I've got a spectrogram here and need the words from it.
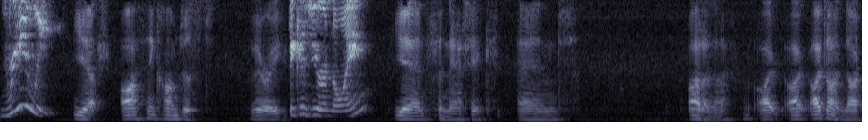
Really? Yeah, I think I'm just very Because you're annoying? yeah and fanatic and I don't know. I, I, I don't know.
